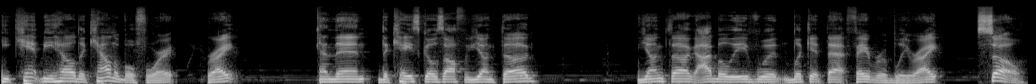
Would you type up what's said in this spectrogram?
He can't be held accountable for it, right? And then the case goes off of Young Thug. Young Thug, I believe, would look at that favorably, right? So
